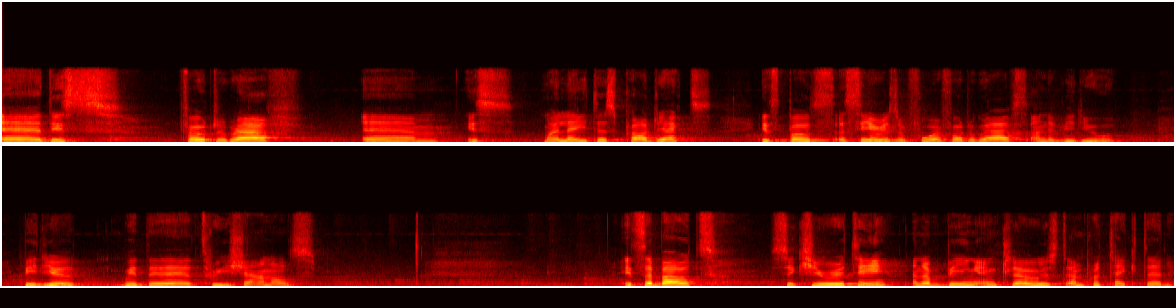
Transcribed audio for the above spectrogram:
Uh, this photograph um, is my latest project. It's both a series of four photographs and a video, video with the three channels. It's about security and of being enclosed and protected,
